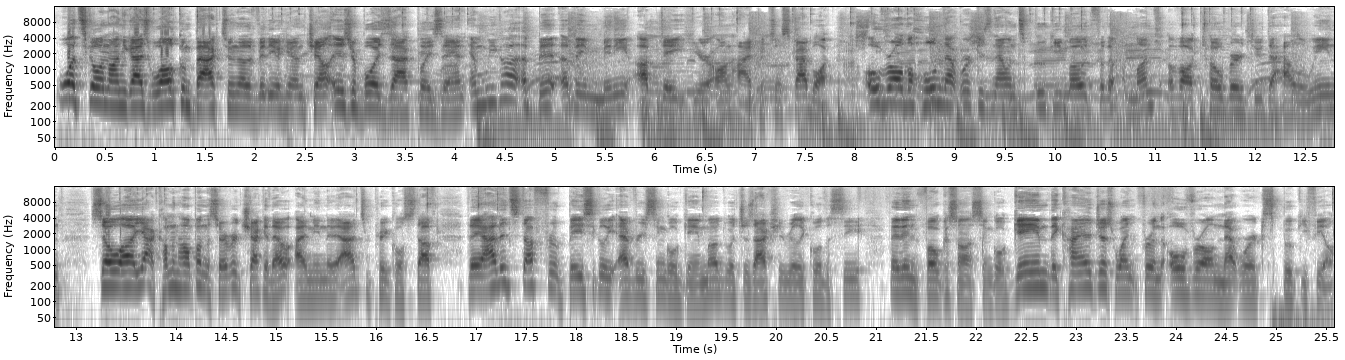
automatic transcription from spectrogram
What's going on you guys? Welcome back to another video here on the channel. It is your boy Zach Plays AN, and we got a bit of a mini update here on Hypixel Skyblock. Overall, the whole network is now in spooky mode for the month of October due to Halloween. So uh, yeah, come and hop on the server, check it out. I mean, they added some pretty cool stuff. They added stuff for basically every single game mode, which is actually really cool to see. They didn't focus on a single game. They kind of just went for an overall network spooky feel.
